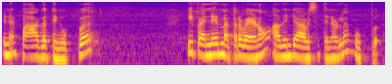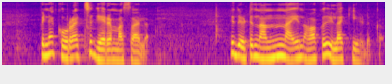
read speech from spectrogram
പിന്നെ പാകത്തിന് ഉപ്പ്. ഈ പനീറിന് എത്ര വേണോ അതിന്റെ ആവശ്യത്തിനുള്ള ഉപ്പ്. പിന്നെ കുറച്ച് ഗരം മസാല. ഇതിട്ട് നന്നായി നമുക്ക് ഇളക്കിയെടുക്കാം.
